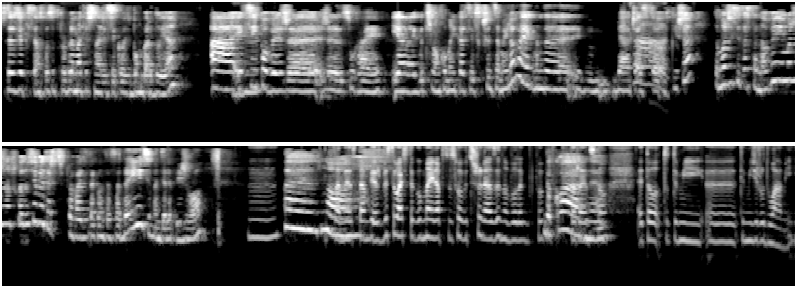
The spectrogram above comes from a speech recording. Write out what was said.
że to jest w jakiś tam sposób problematyczne, że się kogoś bombarduje a jak mhm. się jej powie, że, że słuchaj, ja jakby trzymam komunikację w skrzynce mailowej, jak będę miała czas, to tak. piszę, to może się zastanowi i może na przykład do siebie też wprowadzi taką zasadę i jej się będzie lepiej żyło. Mm. E, no. Zamiast tam, wiesz, wysyłać tego maila w cudzysłowie trzy razy, no bo jakby powtarzając to, to, to tymi, y, tymi źródłami.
